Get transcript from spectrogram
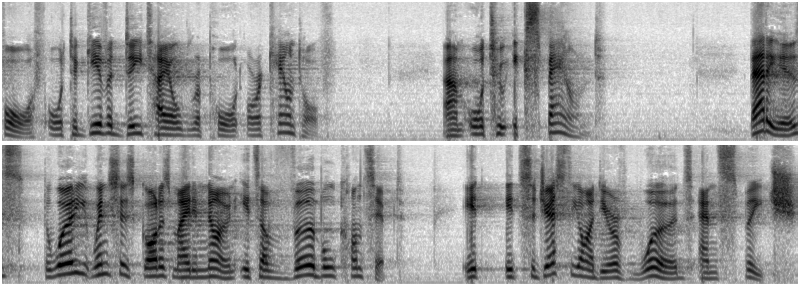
forth or to give a detailed report or account of, um, or to expound. That is, the word, when it says God has made him known, it's a verbal concept. It, it suggests the idea of words and speech.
